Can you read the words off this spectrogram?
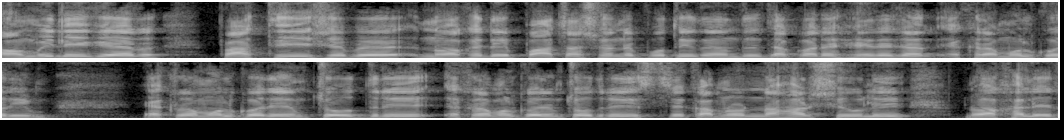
আওয়ামী লীগের প্রার্থী হিসেবে নোয়াখালী পাঁচ আসনে প্রতিদ্বন্দ্বিতা করে হেরে যান একরামুল করিম। একরামুল করিম চৌধুরী, একরামুল করিম চৌধুরীর স্ত্রী কামরুন নাহার শিউলি, নোয়াখালীর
